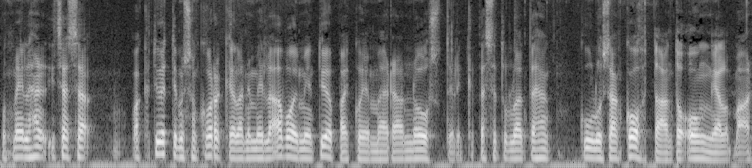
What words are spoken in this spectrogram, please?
Mutta meillähän itse asiassa, vaikka työttömyys on korkealla, niin meillä avoimien työpaikkojen määrä on noussut. Eli tässä tullaan tähän kuuluisaan kohtaanto-ongelmaan.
